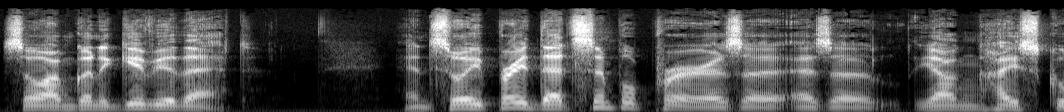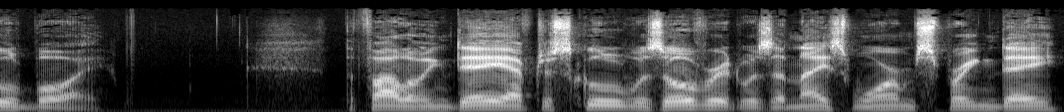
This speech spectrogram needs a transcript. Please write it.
So I'm going to give you that. And so he prayed that simple prayer as a, as a young high school boy. The following day, after school was over, it was a nice warm spring day,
